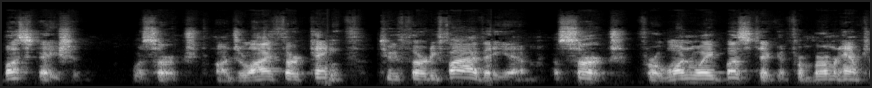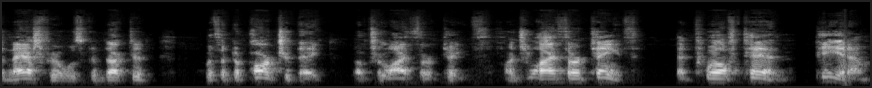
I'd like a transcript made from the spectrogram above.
bus station was searched. On July 13th, 2:35 a.m., a search for a one-way bus ticket from Birmingham to Nashville was conducted with a departure date of July 13th. On July 13th at 12:10 p.m.,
